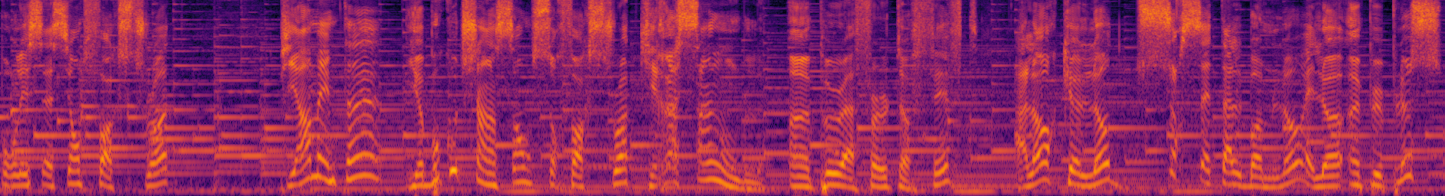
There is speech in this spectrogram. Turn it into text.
pour les sessions de Foxtrot. Puis en même temps, il y a beaucoup de chansons sur Foxtrot qui ressemblent un peu à First of Fifth, alors que là, sur cet album-là, elle a un peu plus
